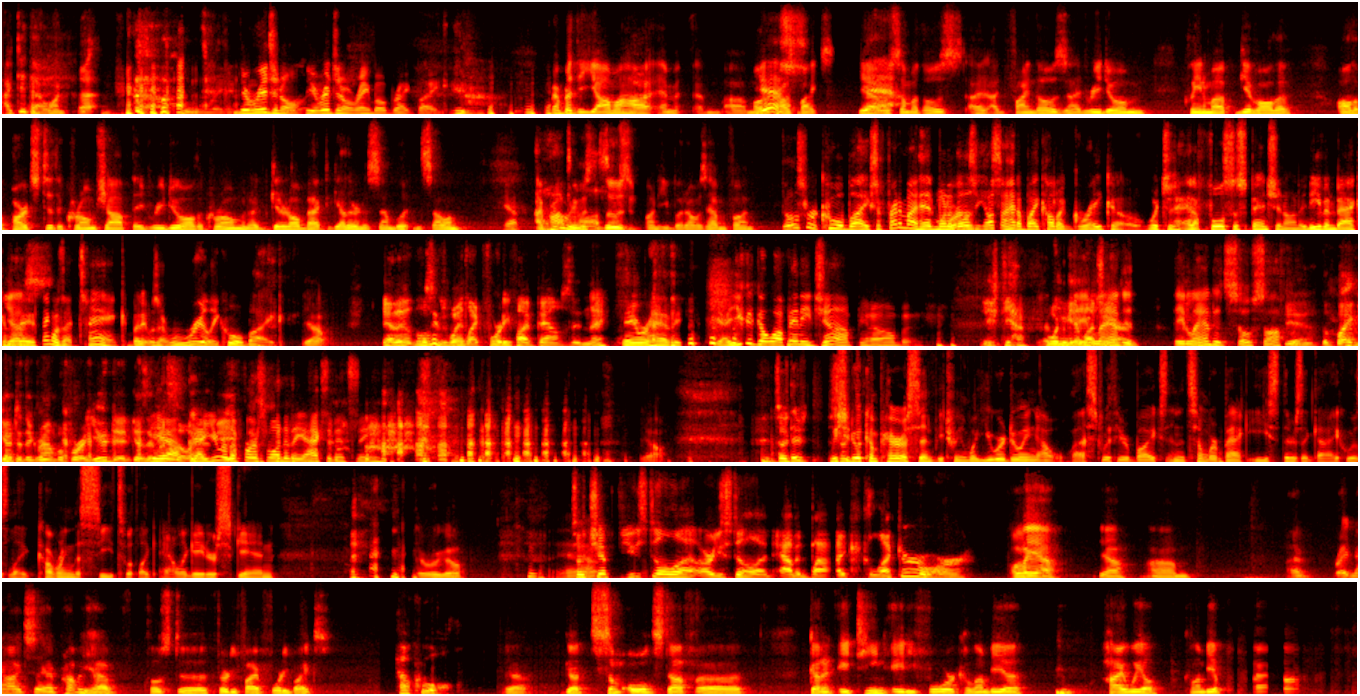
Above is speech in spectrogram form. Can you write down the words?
I did that one. The original, the original Rainbow Brite bike. Remember the Yamaha M, um, uh, motocross Yes. bikes? Yeah, Yeah. with some of those, I, I'd find those and I'd redo them, clean them up, give all the all the parts to the chrome shop. They'd redo all the chrome, and I'd get it all back together and assemble it and sell them. Yep. I Oh, probably that's was awesome. losing money, but I was having fun. Those were cool bikes. A friend of mine had one of those. He also had a bike called a Graco, which had a full suspension on it. Even back in the day, the Yes. thing was a tank, but it was a really cool bike. Yeah. Yeah, th- those things weighed like 45 pounds, didn't they? They were heavy. yeah, you could go off any jump, you know, but Yeah, wouldn't get they much air. landed. They landed so softly. Yeah, the bike got to the ground before you did because it yeah, was so yeah, you were the first one to the accident scene. Yeah. So there's we so- should do a comparison between what you were doing out west with your bikes and then somewhere back east there's a guy who was like covering the seats with like alligator skin. There we go. So, Chip, do you still uh, are you still an avid bike collector, or Oh yeah, yeah. Um, I've right now I'd say I probably have close to 35, 40 bikes. how cool? Yeah, got some old stuff. Uh, got an 1884 Columbia high wheel, Columbia.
